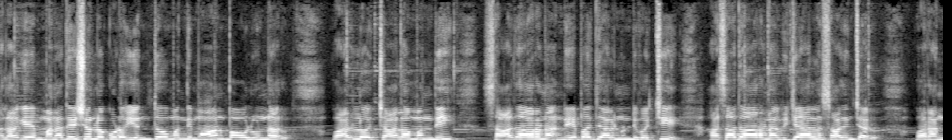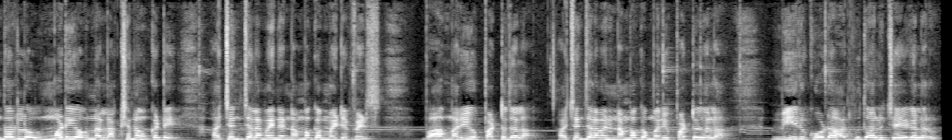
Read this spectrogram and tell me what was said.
అలాగే మన దేశంలో కూడా ఎంతోమంది మహానుభావులు ఉన్నారు. వారిలో చాలామంది సాధారణ నేపథ్యాల నుండి వచ్చి అసాధారణ విజయాలను సాధించారు. వారందరిలో ఉమ్మడిగా ఉన్న లక్షణం ఒకటే అచంచలమైన నమ్మకం మై డియర్ ఫ్రెండ్స్ వా మరియు పట్టుదల. అచంచలమైన నమ్మకం మరియు పట్టుదల. మీరు కూడా అద్భుతాలు చేయగలరు.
